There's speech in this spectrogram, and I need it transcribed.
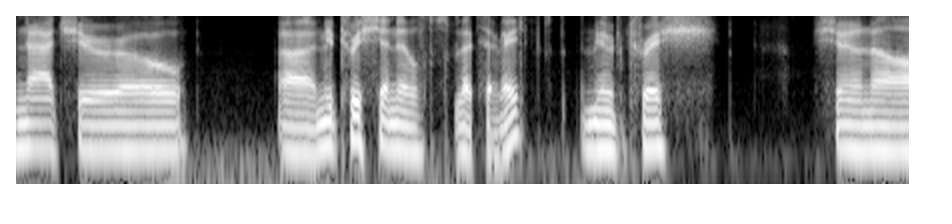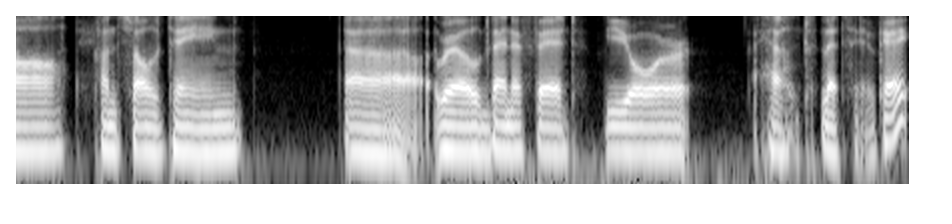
natural uh, nutritional let's say right? Nutritional consulting uh, will benefit your health let's say okay?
